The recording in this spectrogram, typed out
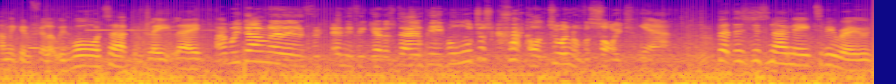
and we can fill it with water completely. and we don't let anything, anything get us down, people. We'll just crack on to another site. Yeah, but there's just no need to be rude,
